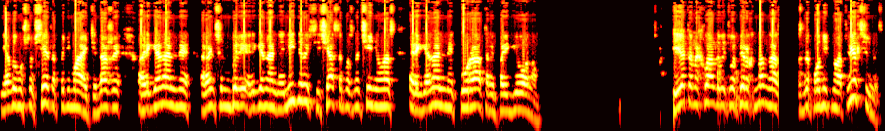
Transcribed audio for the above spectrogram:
Я думаю, что все это понимаете. Даже региональные, раньше мы были региональные лидеры, сейчас обозначение у нас региональные кураторы по регионам. И это накладывает, во-первых, на нас дополнительную ответственность,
